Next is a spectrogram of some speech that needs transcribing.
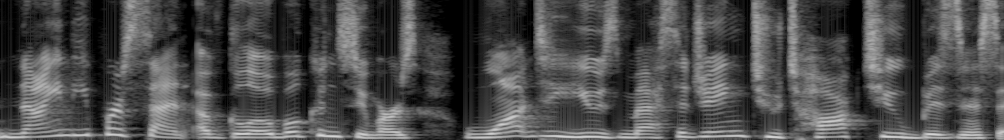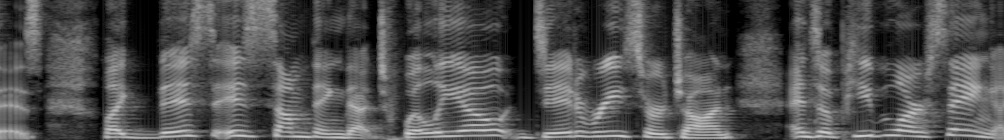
90% of global consumers want to use messaging to talk to businesses. Like this is something that Twilio did research on. And so people are saying,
